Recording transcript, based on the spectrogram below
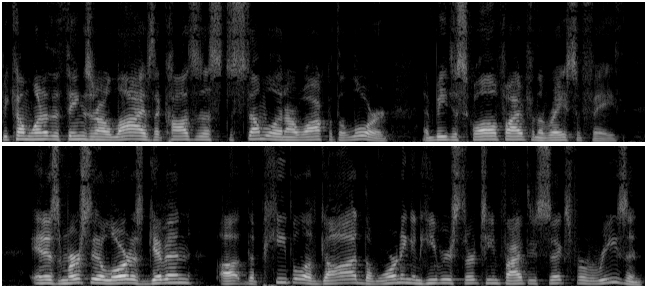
become one of the things in our lives that causes us to stumble in our walk with the Lord and be disqualified from the race of faith. In His mercy, the Lord has given uh, the people of God the warning in Hebrews 13 5 through 6 for a reason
